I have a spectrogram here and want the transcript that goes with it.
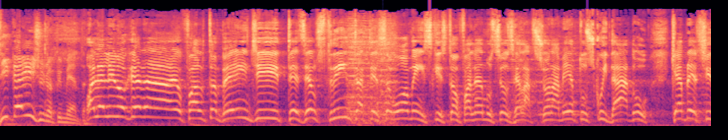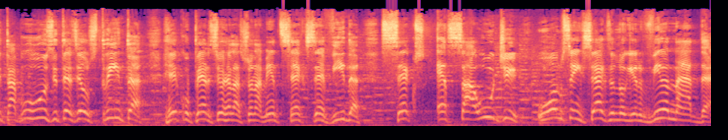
Diga aí, Júnior Pimenta. Olha ali, Nogueira, eu falo também de Teseus 30. Atenção, homens que estão falando seus relacionamentos, cuidado. Quebre esse tabu, use Teseus 30. Recupere seu relacionamento. Sexo é vida, sexo é saúde. O homem sem sexo, Nogueira, vira nada.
